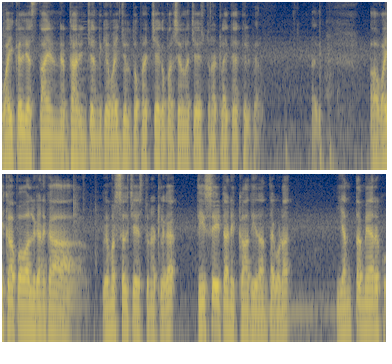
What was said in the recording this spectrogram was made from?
వైకల్య స్థాయిని నిర్ధారించేందుకే వైద్యులతో ప్రత్యేక పరిశీలన చేస్తున్నట్లయితే తెలిపారు. అది. వైకాపా వాళ్ళు కనుక విమర్శలు చేస్తున్నట్లుగా తీసేయటానికి కాదు ఇదంతా కూడా. ఎంత మేరకు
